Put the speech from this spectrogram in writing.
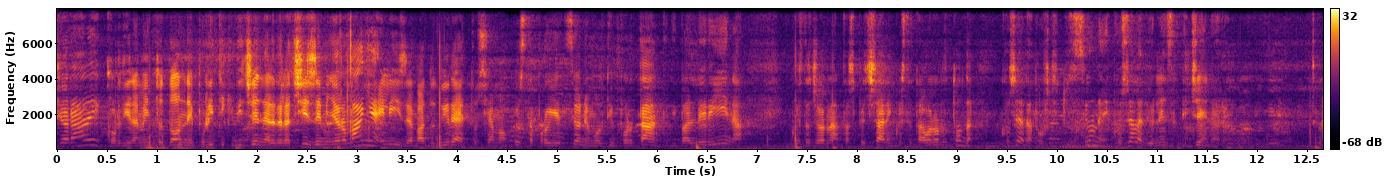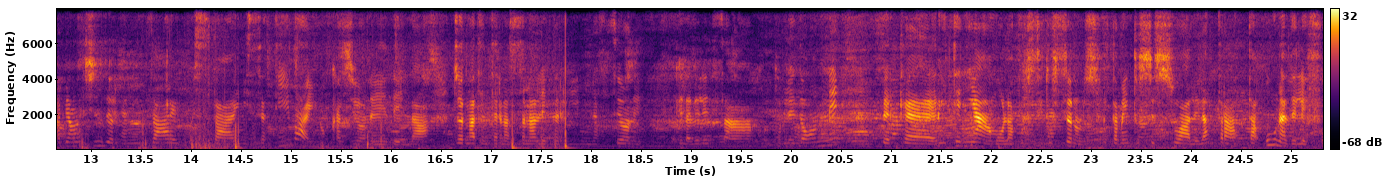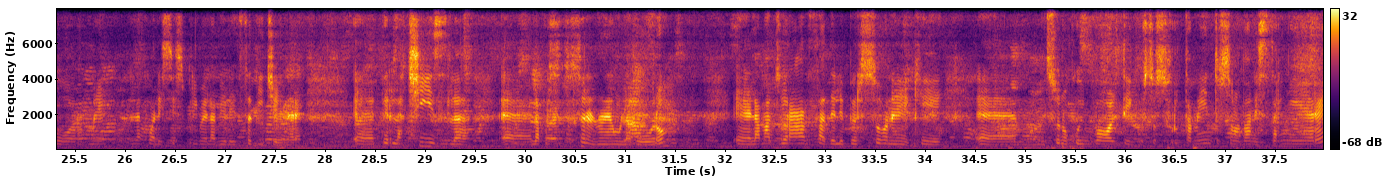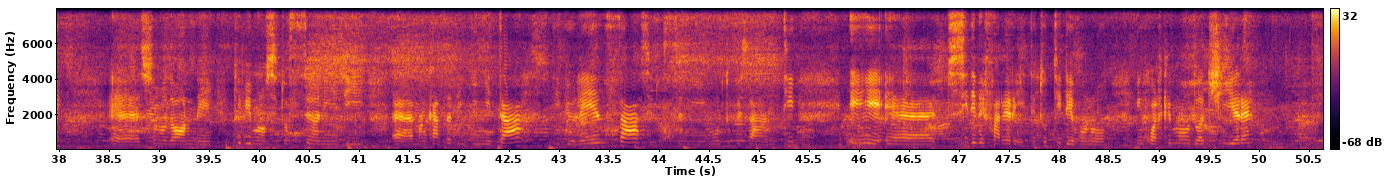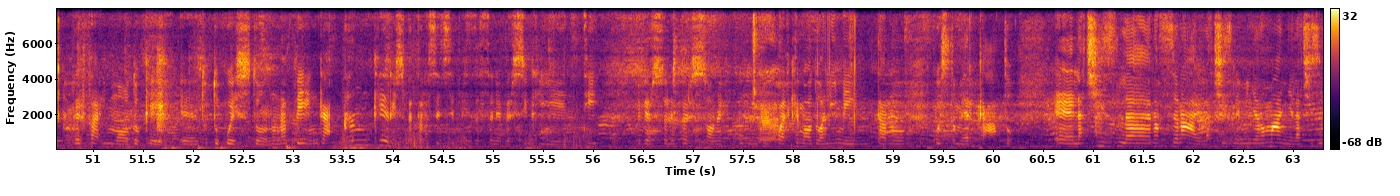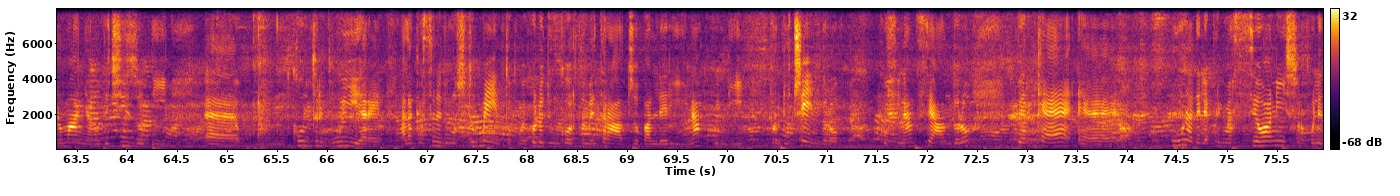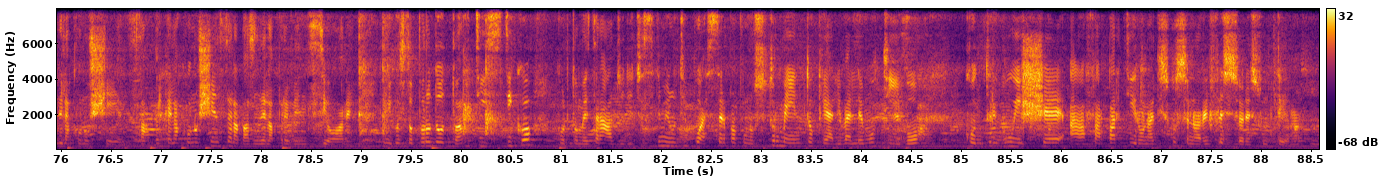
Fiorani, coordinamento donne e politiche di genere della CISE Emilia Romagna. Elisa, vado diretto, siamo a questa proiezione molto importante di ballerina, in questa giornata speciale, in questa tavola rotonda. Cos'è la prostituzione e cos'è la violenza di genere? Abbiamo deciso di organizzare questa iniziativa in occasione della giornata internazionale per l'eliminazione della violenza contro le donne perché riteniamo la prostituzione, lo sfruttamento sessuale, la tratta una delle forme nella quale si esprime la violenza di genere. Eh, per la CISL eh, la prostituzione non è un lavoro, eh, la maggioranza delle persone che eh, sono coinvolte in questo sfruttamento sono donne straniere, eh, sono donne che vivono situazioni di eh, mancanza di dignità, di violenza, situazioni molto pesanti e eh, si deve fare rete, tutti devono in qualche modo agire per fare in modo che eh, tutto questo non avvenga anche rispetto alla sensibilizzazione verso i clienti e verso le persone che comunque in Certo. qualche modo alimentano questo mercato. Eh, la CISL nazionale, la CISL Emilia Romagna e la CISL Romagna hanno deciso di eh, contribuire alla creazione di uno strumento come quello di un cortometraggio ballerina, quindi producendolo, cofinanziandolo, perché eh, una delle prime azioni sono quelle della conoscenza, perché la conoscenza è la base della prevenzione. Quindi questo prodotto artistico, cortometraggio di 17 minuti, può essere proprio uno strumento che a livello emotivo contribuisce a far partire una discussione, una riflessione sul tema.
